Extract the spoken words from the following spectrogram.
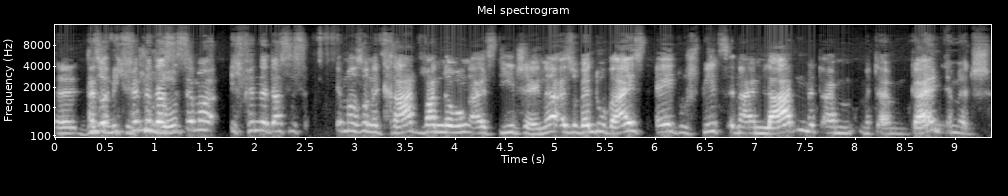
äh, also ich finde, das ist immer, ich finde, das ist immer so eine Gratwanderung als DJ. Ne? Also wenn du weißt, ey, du spielst in einem Laden mit einem, mit einem geilen Image,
